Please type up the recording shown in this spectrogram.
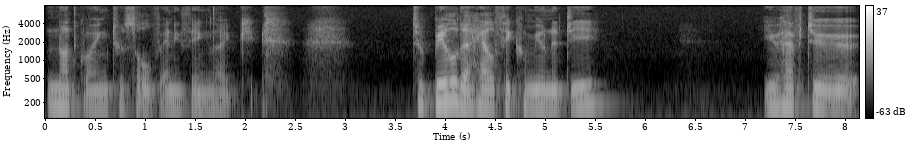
not going to solve anything. Like, to build a healthy community, you have to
